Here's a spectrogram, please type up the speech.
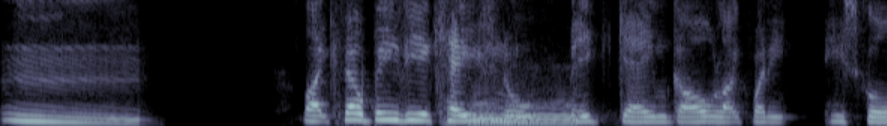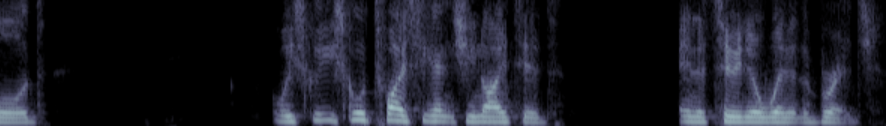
Hmm. Like there'll be the occasional Ooh. big game goal, like when he he scored. We sc- he scored twice against United in a two 0 win at the Bridge.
